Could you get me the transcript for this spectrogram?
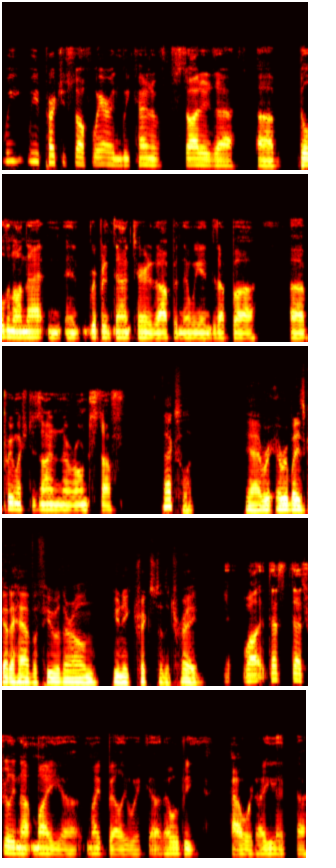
we we purchased software and we kind of started uh, uh, building on that and, and ripping it down, tearing it up, and then we ended up uh, uh, pretty much designing our own stuff. Excellent. Yeah, every, everybody's got to have a few of their own unique tricks to the trade. Yeah, well, that's that's really not my uh, my bailiwick. Uh, that would be Howard. I uh,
